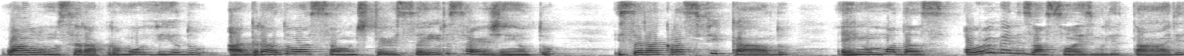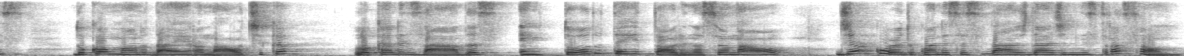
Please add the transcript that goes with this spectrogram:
o aluno será promovido à graduação de terceiro sargento e será classificado em uma das organizações militares do Comando da Aeronáutica, localizadas em todo o território nacional, de acordo com a necessidade da administração.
